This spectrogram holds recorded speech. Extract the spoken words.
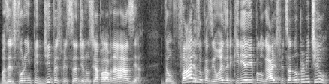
Mas eles foram impedidos pelo Espírito Santo de anunciar a palavra na Ásia. Então, várias ocasiões ele queria ir para um lugar e o Espírito Santo não permitiu.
